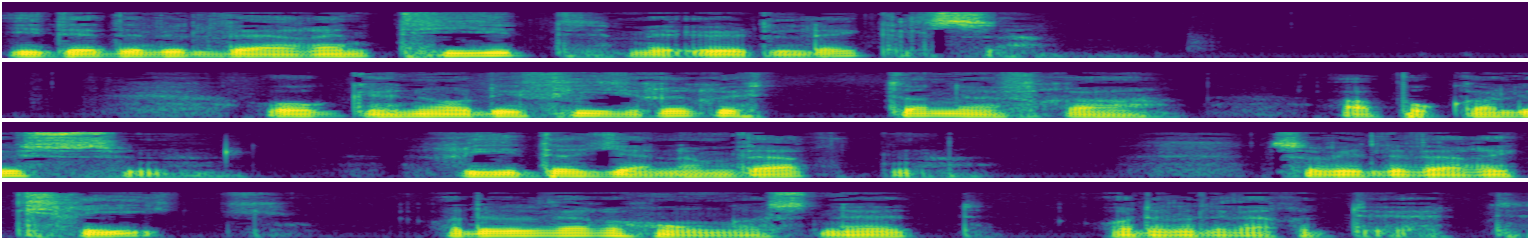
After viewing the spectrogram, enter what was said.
idet det vil være en tid med ødeleggelse. Og når de fire rytterne fra apokalyssen rider gjennom verden, så vil det være krig og det vil være hungersnød, og det vil være død.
